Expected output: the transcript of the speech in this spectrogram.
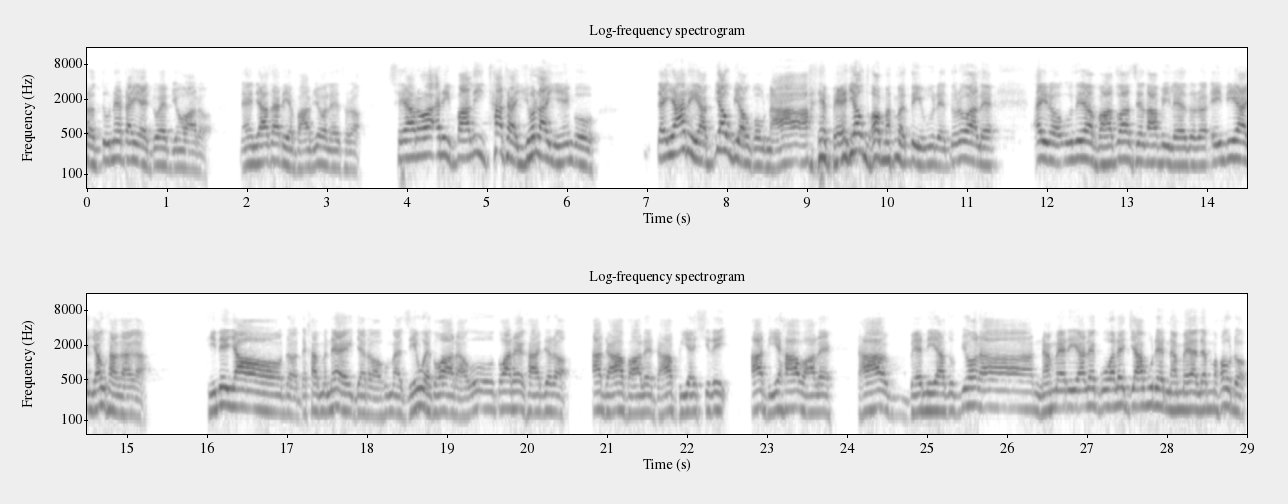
တော့ तू နဲ့တိုက်ရိုက်တွဲပြောရတော့နိုင်ငံသားတွေကဘာပြောလဲဆိုတော့ဆရာတော်ကအဲ့ဒီပါဠိထထရွတ်လိုက်ရင်ကိုတရားတွေကပျောက်ပျောက်ကုန်တာတဲ့ဘယ်ရောက်သွားမှမသိဘူးတဲ့သူတို့ကလည်းအဲ့တော့ဦးသေးကဘာသွားစဉ်းစားပြီလဲဆိုတော့အိန္ဒိယရောက်ခါသားကဒီနေ့ရောက်တော့တခါမနေ့ကျတော့ဟိုမှာဈေးဝယ်သွားတာဟိုသွားတဲ့အခါကျတော့ဟာဒါဘာလဲဒါဘီယရှိရိတ်ဟာဒီဟာဘာလဲ ဒါဘယ်နေရာဆိုပြောတာနာမည်တွေကလည်းကိုယ်ကလည်းကြားဘူးတဲ့နာမည်ကလည်းမဟုတ်တော့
